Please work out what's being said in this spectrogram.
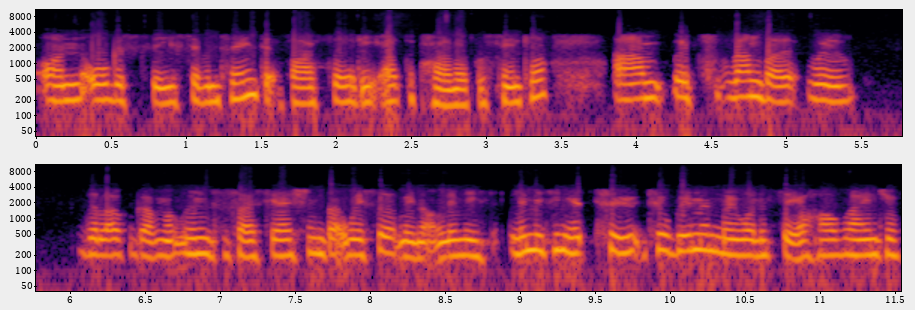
on August the 17th at 5:30 at the Paranaple Centre. Um, it's run by we're the local government women's association, but we're certainly not limit, limiting it to, to women. We want to see a whole range of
